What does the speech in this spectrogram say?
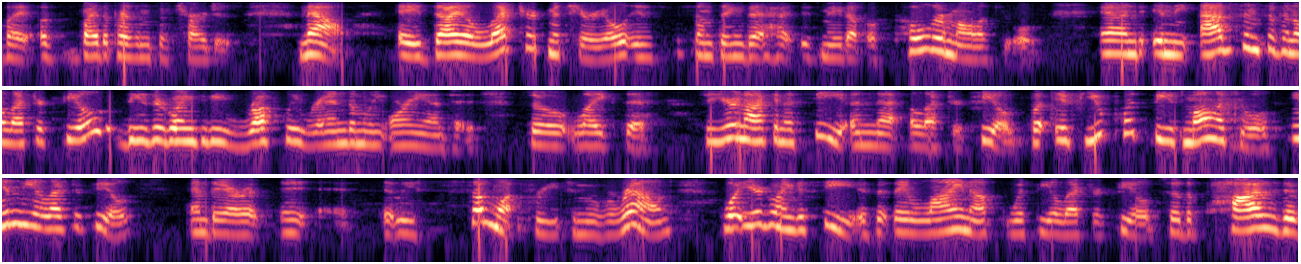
by uh, by the presence of charges. Now, a dielectric material is something that is made up of polar molecules. And in the absence of an electric field, these are going to be roughly randomly oriented. So like this. So you're not going to see a net electric field. But if you put these molecules in the electric field, and they are eh, at least somewhat free to move around, what you're going to see is that they line up with the electric field. So the positive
